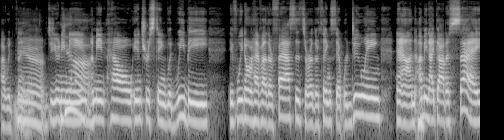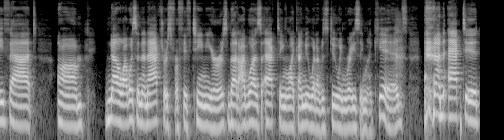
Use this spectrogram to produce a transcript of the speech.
I would think. Yeah. Do you know what I mean? Yeah. I mean, how interesting would we be if we don't have other facets or other things that we're doing? And I mean, I got to say that, um, no, I wasn't an actress for 15 years, but I was acting like I knew what I was doing, raising my kids, and acted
